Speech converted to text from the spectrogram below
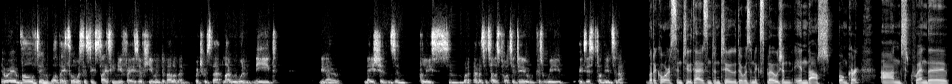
they were involved in what they thought was this exciting new phase of human development, which was that like we wouldn't need, you know, nations and police and whatever to tell us what to do because we exist on the internet. But of course, in 2002, there was an explosion in that bunker. And when the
